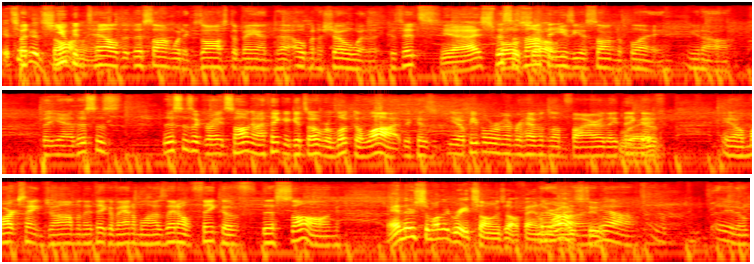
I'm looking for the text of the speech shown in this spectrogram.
It's a but good song, You can man. tell that this song would exhaust a band to open a show with it because it's Yeah, I suppose this is not so. the easiest song to play, you know. But yeah, this is this is a great song, and I think it gets overlooked a lot because you know people remember Heaven's on Fire. They think Right. of you know Mark St. John when they think of Animalize. They don't think of this song. And there's some other great songs off Animalize too. yeah. You know,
